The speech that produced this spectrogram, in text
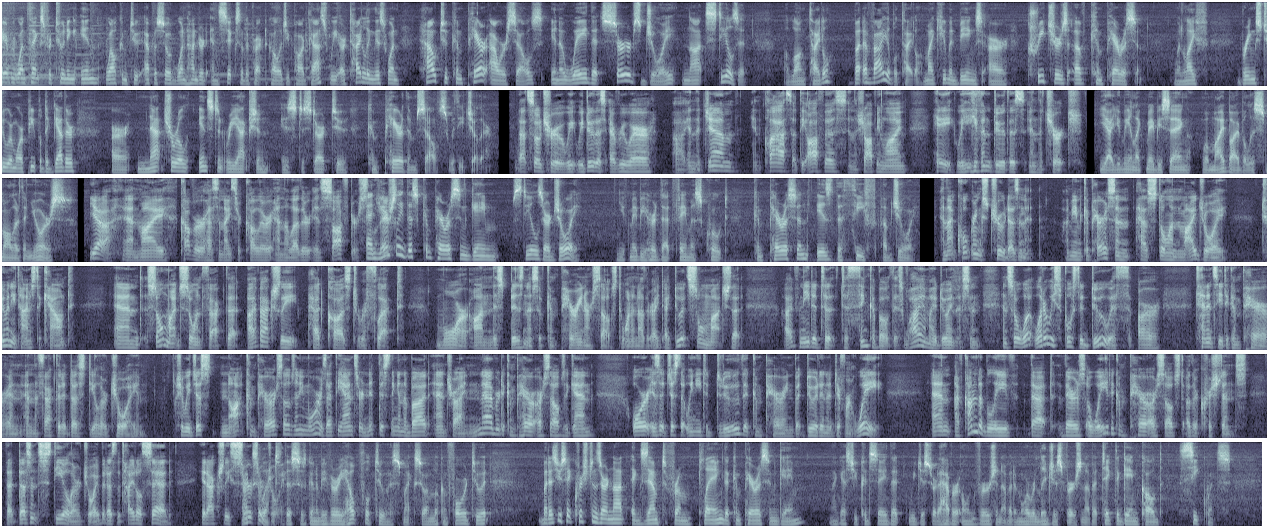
Hey everyone, thanks for tuning in. Welcome to episode 106 of the Practicology Podcast. We are titling this one How to Compare Ourselves in a Way That Serves Joy, Not Steals It. A long title, but a valuable title. Like human beings are creatures of comparison. When life brings two or more people together, our natural instant reaction is to start to compare themselves with each other. That's so true. We, we do this everywhere uh, in the gym, in class, at the office, in the shopping line. Hey, we even do this in the church. Yeah, you mean like maybe saying, well, my Bible is smaller than yours. Yeah, and my cover has a nicer color and the leather is softer. So and there- usually this comparison game steals our joy. You've maybe heard that famous quote comparison is the thief of joy. And that quote rings true, doesn't it? I mean, comparison has stolen my joy too many times to count, and so much so, in fact, that I've actually had cause to reflect more on this business of comparing ourselves to one another. I, I do it so much that I've needed to, to think about this. Why am I doing this? And, and so, what, what are we supposed to do with our tendency to compare and, and the fact that it does steal our joy? And should we just not compare ourselves anymore? Is that the answer? Nip this thing in the bud and try never to compare ourselves again? Or is it just that we need to do the comparing but do it in a different way? And I've come to believe that there's a way to compare ourselves to other Christians that doesn't steal our joy, but as the title said, it actually serves Excellent. our joy. This is going to be very helpful to us, Mike, so I'm looking forward to it. But as you say, Christians are not exempt from playing the comparison game. I guess you could say that we just sort of have our own version of it, a more religious version of it. Take the game called Sequence.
